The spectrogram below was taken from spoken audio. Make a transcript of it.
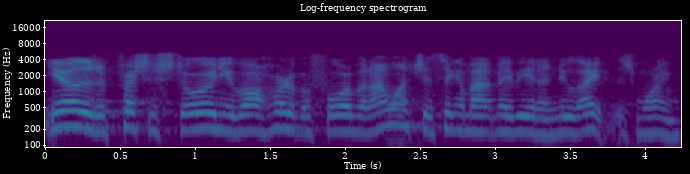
You know, there's a precious story, and you've all heard it before, but I want you to think about it maybe in a new light this morning.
